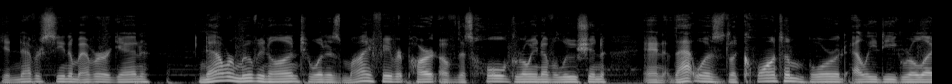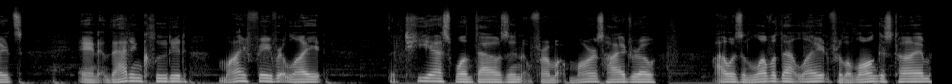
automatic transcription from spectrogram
you never seen them ever again. Now we're moving on to what is my favorite part of this whole growing evolution, and that was the quantum board LED grow lights. And that included my favorite light, the TS1000 from Mars Hydro. I was in love with that light for the longest time.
